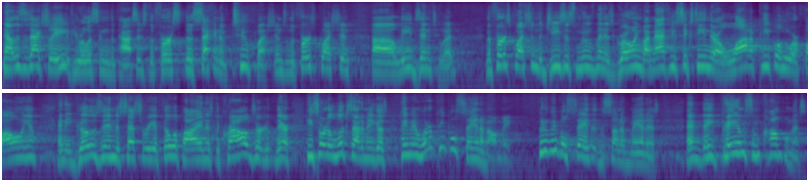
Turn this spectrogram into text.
Now, this is actually, if you were listening to the passage, the first, the second of two questions, and the first question uh, leads into it. The first question, the Jesus movement is growing. By Matthew 16, there are a lot of people who are following him. And he goes into Caesarea Philippi, and as the crowds are there, he sort of looks at him and he goes, Hey, man, what are people saying about me? Who do people say that the Son of Man is? And they pay him some compliments.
